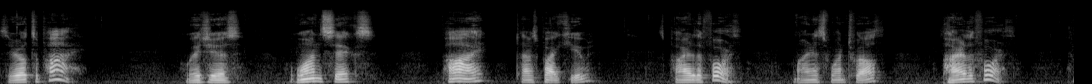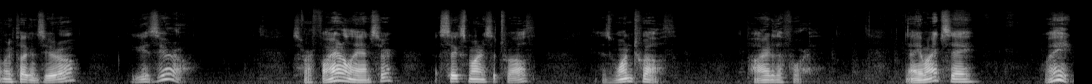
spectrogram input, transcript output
0 to pi, which is 1 6 pi times pi cubed is pi to the fourth, minus 1 12th pi to the fourth. And when you plug in 0, you get 0. So our final answer, 6 minus the 12th, is 1 12th pi to the fourth. Now you might say, wait,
